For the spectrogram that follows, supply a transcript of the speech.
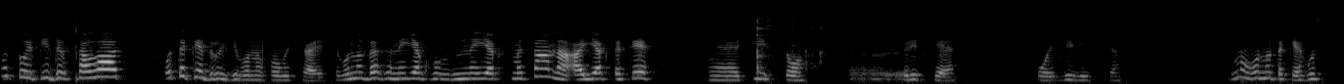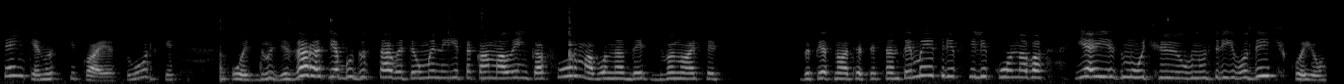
Ну, той піде в салат. Отаке, друзі, воно виходить. Воно навіть не як, не як сметана, а як таке е, тісто е, рідке. Ось, дивіться. Ну, воно таке густеньке, ну стікає з ложки. Ось, друзі, зараз я буду ставити. У мене є така маленька форма, вона десь 12 до 15 сантиметрів силіконова. Я її змочую внутрі водичкою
